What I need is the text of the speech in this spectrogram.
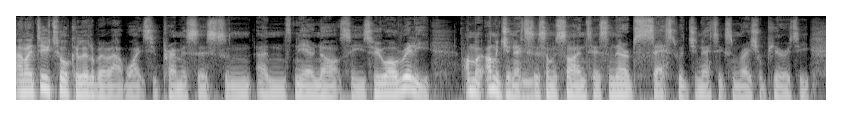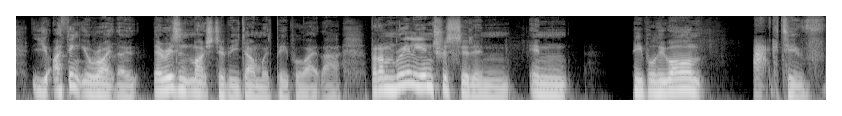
And I do talk a little bit about white supremacists and, and neo Nazis who are really. I'm a, I'm a geneticist, mm. I'm a scientist, and they're obsessed with genetics and racial purity. You, I think you're right, though. There isn't much to be done with people like that. But I'm really interested in in people who aren't active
